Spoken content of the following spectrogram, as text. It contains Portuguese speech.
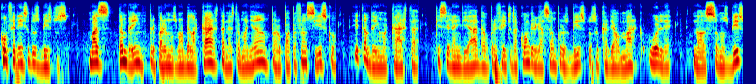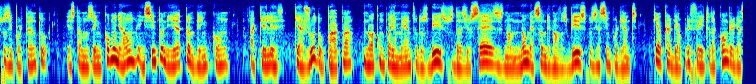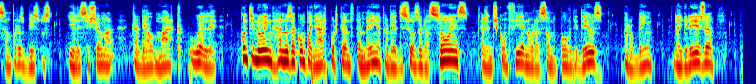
Conferência dos Bispos. Mas também preparamos uma bela carta nesta manhã para o Papa Francisco e também uma carta que será enviada ao prefeito da Congregação para os Bispos, o cardeal Marc Ouellet. Nós somos bispos e, portanto, estamos em comunhão, em sintonia também com aquele que ajuda o Papa no acompanhamento dos bispos, das dioceses, na nomeação de novos bispos e assim por diante, que é o cardeal prefeito da Congregação para os Bispos e ele se chama Cardeal Marc Ouellet. Continuem a nos acompanhar, portanto, também através de suas orações. A gente confia na oração do povo de Deus para o bem da igreja,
